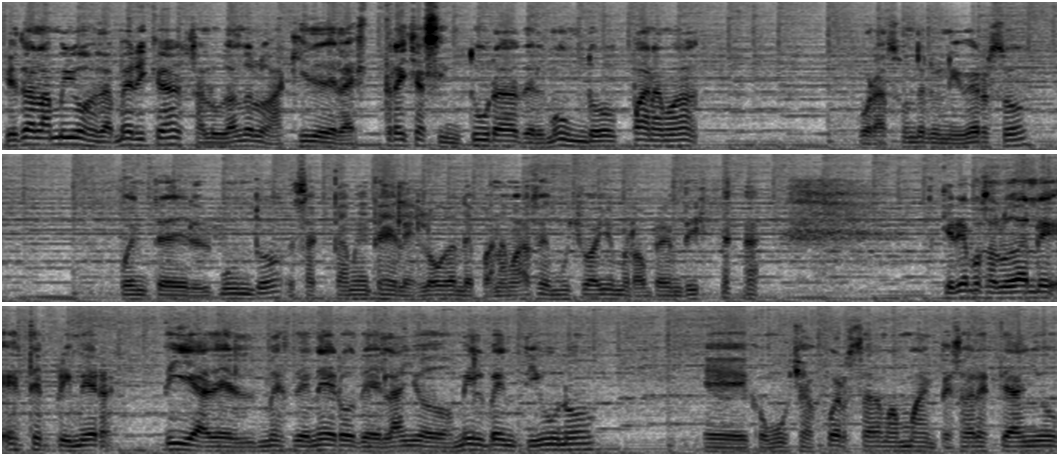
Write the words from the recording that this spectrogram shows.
¿Qué tal amigos de América? Saludándolos aquí desde la estrecha cintura del mundo, Panamá, corazón del universo, fuente del mundo, exactamente es el eslogan de Panamá, hace muchos años me lo aprendí. Queríamos saludarle este primer día del mes de enero del año 2021, eh, con mucha fuerza, vamos a empezar este año.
